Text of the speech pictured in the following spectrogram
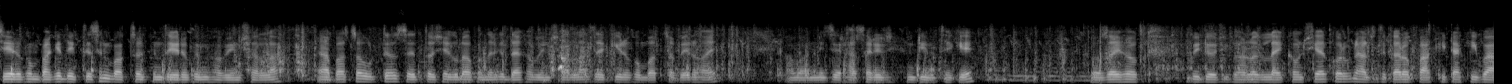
যেরকম পাখি দেখতেছেন বাচ্চা কিন্তু এরকমই হবে ইনশাল্লাহ। বাচ্চা উঠতে হচ্ছে তো সেগুলো আপনাদেরকে দেখাবো ইনশাল্লাহ যে কীরকম বাচ্চা বের হয়। আমার নিজের হাসারির ডিম থেকে। তো যাই হোক, ভিডিওটি ভালো লাগলে লাইক কমেন্ট শেয়ার করবেন। আর যদি কারও পাখি টাকি বা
